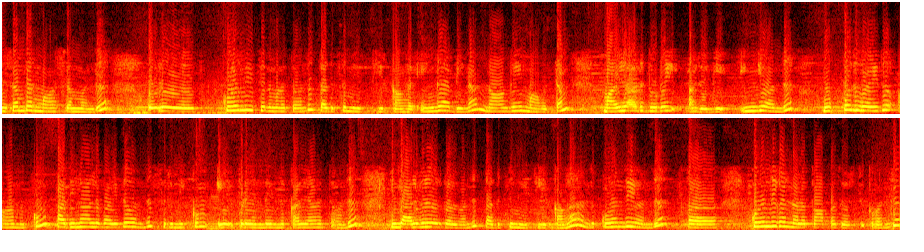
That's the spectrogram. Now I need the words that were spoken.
டிசம்பர் டிசம்பர் மாசம் வந்து ஒரு குழந்தை திருமணத்தை வந்து தடுத்து நிறுத்தியிருக்காங்க. எங்க அப்படின்னா நாகை மாவட்டம் மயிலாடுதுறை அருகே. இங்க வந்து முப்பது வயது ஆணுக்கும் பதினாலு வயது வந்து சிறுமிக்கும் ஏற்பட இருந்த இந்த கல்யாணத்தை வந்து இந்த அலுவலர்கள் வந்து தடுத்து நிறுத்தியிருக்காங்க. அந்த குழந்தை வந்து குழந்தைகள் நல காப்பதற்கு வந்து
